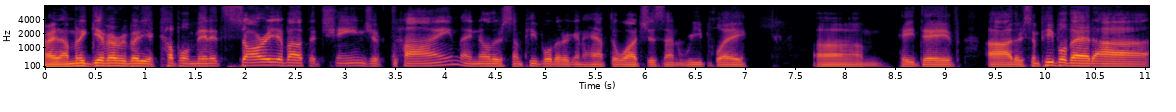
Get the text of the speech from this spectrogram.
all right, I'm going to give everybody a couple minutes. Sorry about the change of time. I know there's some people that are going to have to watch this on replay. Um, hey, Dave. Uh, there's some people that uh,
